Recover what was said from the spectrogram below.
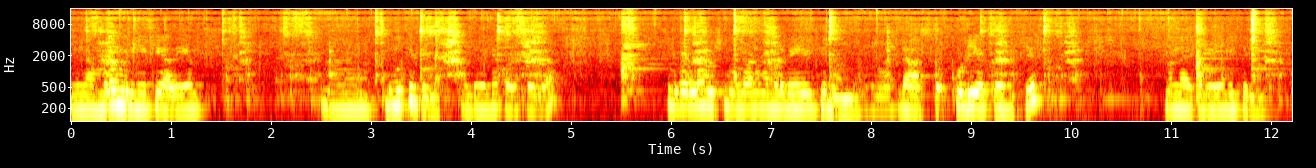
നമ്മുടെ മുരിങ്ങയ്ക്ക് അധികം മൂത്തിട്ടില്ല. അത് പിന്നെ കുഴപ്പമില്ല. ഈ വെള്ളം ഒഴിച്ച് നല്ലോണം നമ്മൾ വേവിക്കുന്നുണ്ട്. ലാസ്റ്റ് പുളിയൊക്കെ ഒഴിച്ച് നന്നായിട്ട് വേവിക്കുന്നുണ്ട്.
